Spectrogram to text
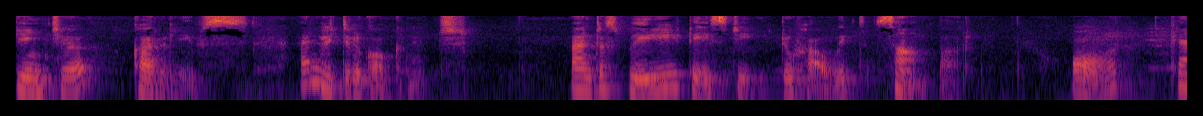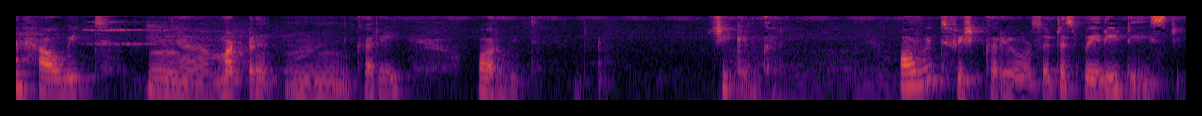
ginger curry leaves and little coconut and it's very tasty to have with sambar. Or can have with um, mutton um, curry or with chicken curry or with fish curry also. It is very tasty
